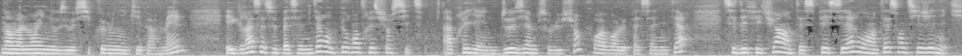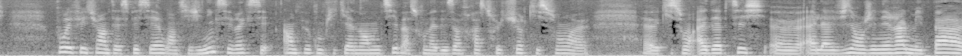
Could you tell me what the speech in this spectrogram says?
Normalement, il nous est aussi communiqué par mail. Et grâce à ce pass sanitaire, on peut rentrer sur site. Après, il y a une deuxième solution pour avoir le pass sanitaire, c'est d'effectuer un test PCR ou un test antigénique. Pour effectuer un test PCR ou antigénique, c'est vrai que c'est un peu compliqué à Normetier parce qu'on a des infrastructures qui sont, euh, euh, qui sont adaptées euh, à la vie en général, mais pas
